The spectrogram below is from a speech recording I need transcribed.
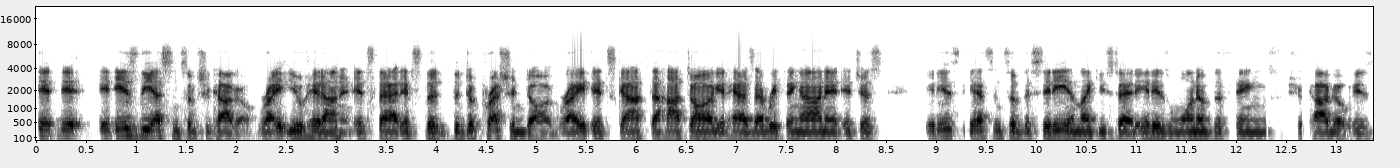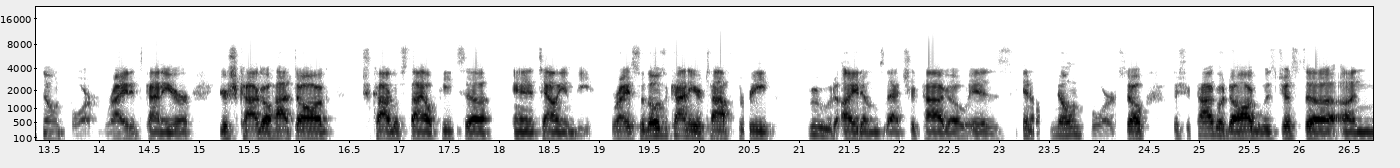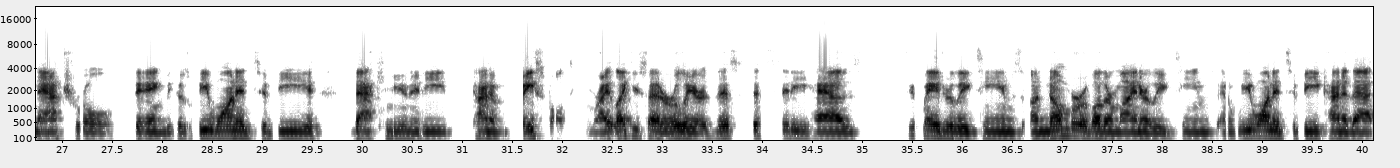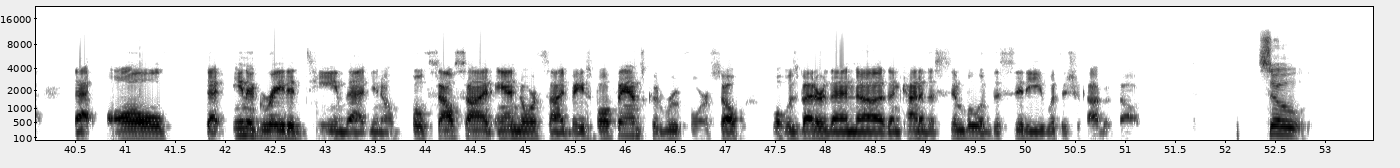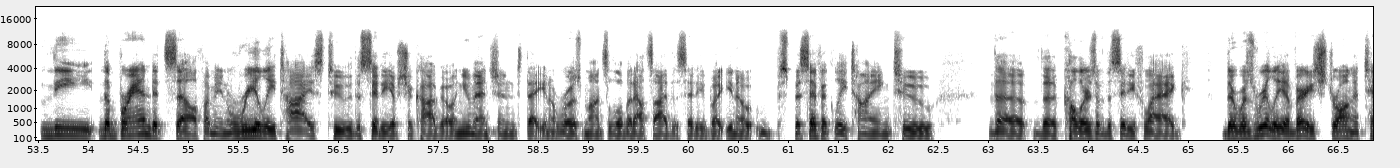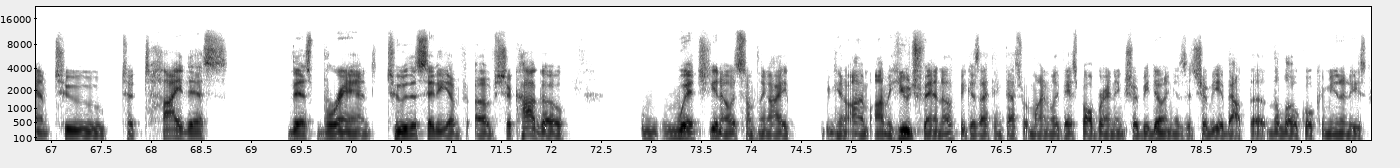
It, it it is the essence of Chicago, right? You hit on it. It's that it's the the depression dog, right? It's got the hot dog, it has everything on it. It just it is the essence of the city and like you said, it is one of the things Chicago is known for, right? It's kind of your your Chicago hot dog, Chicago style pizza and Italian beef right? So those are kind of your top three food items that Chicago is, you know, known for. So the Chicago dog was just a, a natural thing because we wanted to be that community kind of baseball team, right? Like you said earlier, this this city has two major league teams, a number of other minor league teams, and we wanted to be kind of that that all that integrated team that you know both South Side and North Side baseball fans could root for. So what was better than uh, than kind of the symbol of the city with the Chicago dog. So the the brand itself, I mean, really ties to the city of Chicago. And you mentioned that you know Rosemont's a little bit outside the city, but you know specifically tying to the the colors of the city flag. There was really a very strong attempt to to tie this this brand to the city of of Chicago, which you know is something I you know I'm I'm a huge fan of because I think that's what minor league baseball branding should be doing is it should be about the the local communities.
